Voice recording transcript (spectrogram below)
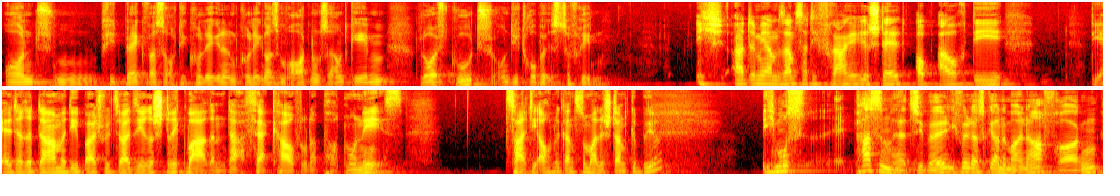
Und mh, hm, Feedback, was auch die Kolleginnen und Kollegen aus dem Ordnungsamt geben, läuft gut und die Truppe ist zufrieden. Ich hatte mir am Samstag die Frage gestellt, ob auch die, die ältere Dame, die beispielsweise ihre Strickwaren da verkauft oder Portemonnaies, zahlt die auch eine ganz normale Standgebühr? Ich muss passen, Herr Zibel. Ich will das gerne mal nachfragen.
